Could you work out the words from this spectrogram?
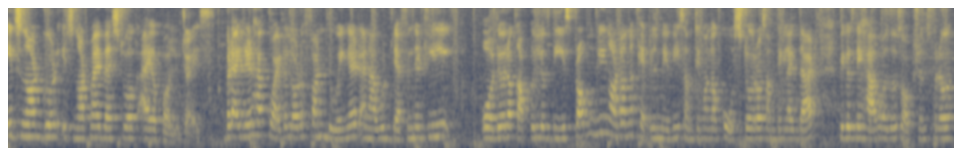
It's not good, it's not my best work, I apologize. But I did have quite a lot of fun doing it, and I would definitely order a couple of these probably not on a kettle maybe something on a coaster or something like that because they have all those options for a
